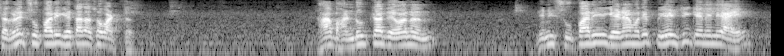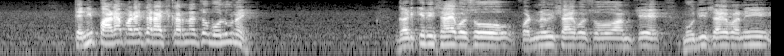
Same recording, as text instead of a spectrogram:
सगळेच सुपारी घेतात असं वाटतं. हा भांडूपचा देवानंद ज्यांनी सुपारी घेण्यामध्ये पीएचडी केलेली आहे त्यांनी पाड्यापाड्याच्या राजकारणाचं बोलू नये. गडकरी साहेब असो फडणवीस साहेब असो आमचे मोदी साहेब आणि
